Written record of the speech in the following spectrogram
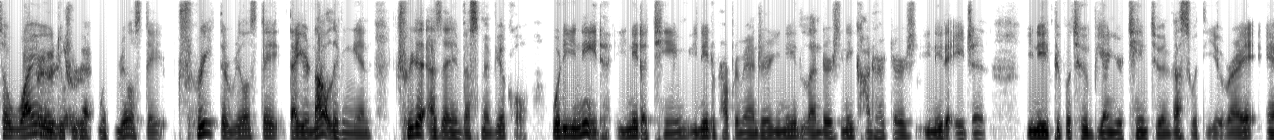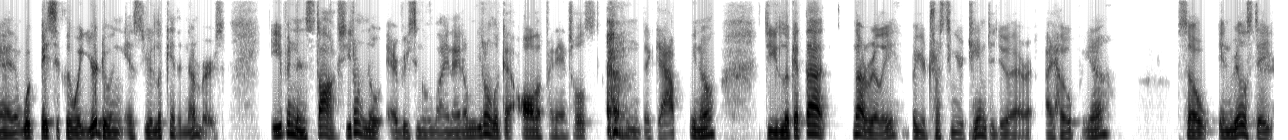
So why Very are you doing true. that with real estate? Treat the real estate that you're not living in, treat it as an investment vehicle. What do you need? You need a team, you need a property manager, you need lenders, you need contractors, you need an agent, you need people to be on your team to invest with you, right? And what basically what you're doing is you're looking at the numbers. Even in stocks, you don't know every single line item. You don't look at all the financials, the GAAP, you know. Do you look at that? Not really, but you're trusting your team to do it, I hope, you know. So in real estate,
